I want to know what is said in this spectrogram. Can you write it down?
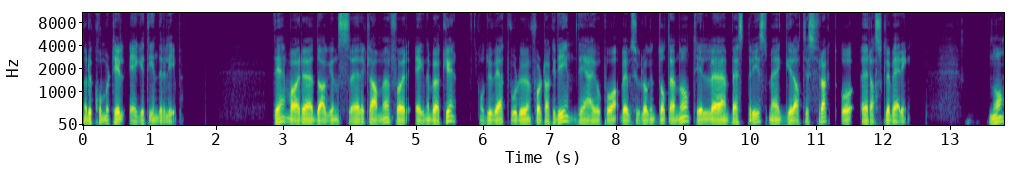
når det kommer til eget indre liv. Det var dagens reklame for egne bøker, og du vet hvor du får tak i de, det er jo på webpsykologen.no til best pris med gratis frakt og rask levering. Nå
